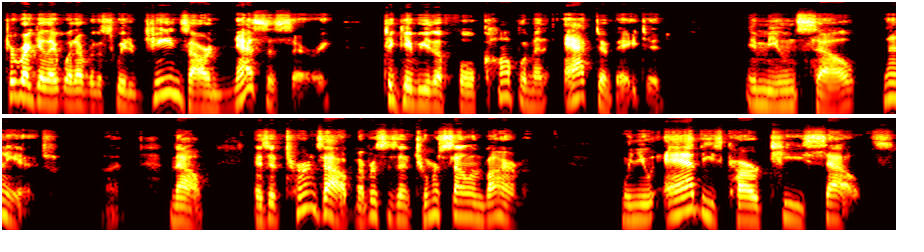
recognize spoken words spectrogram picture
to regulate whatever the suite of genes are necessary to give you the full complement activated immune cell lineage. Right? Now, as it turns out, remember this is in a tumor cell environment. When you add these CAR T cells,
